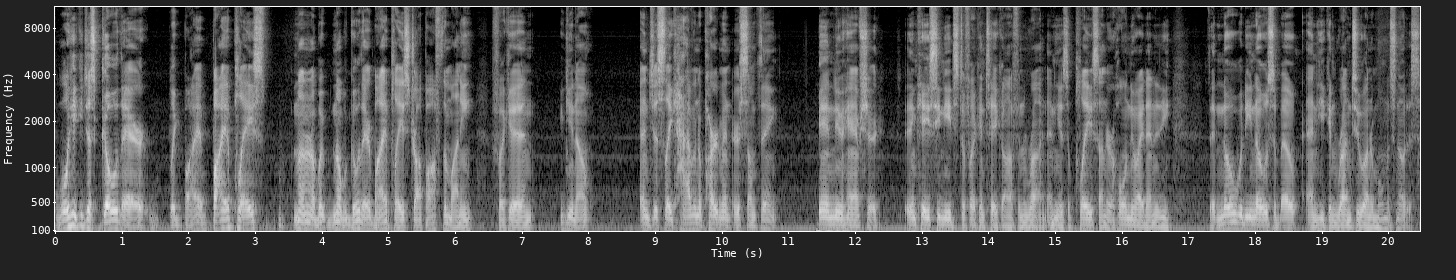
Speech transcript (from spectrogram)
well, he could just go there, like buy a buy a place. No, no, no, but no, but go there, buy a place, drop off the money, fucking, you know, and just like have an apartment or something in New Hampshire in case he needs to fucking take off and run. And he has a place under a whole new identity that nobody knows about, and he can run to on a moment's notice.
